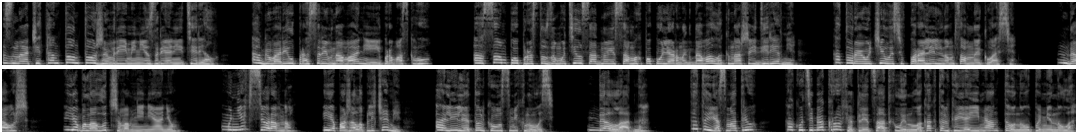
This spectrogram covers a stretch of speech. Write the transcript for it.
Значит, Антон тоже времени зря не терял, а говорил про соревнования и про Москву, а сам попросту замутил с одной из самых популярных давалок нашей деревни, которая училась в параллельном со мной классе. Да уж, я была лучшего мнения о нем. Мне все равно. Я пожала плечами, а Лилия только усмехнулась. Да ладно. То-то я смотрю, как у тебя кровь от лица отхлынула, как только я имя Антона упомянула.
